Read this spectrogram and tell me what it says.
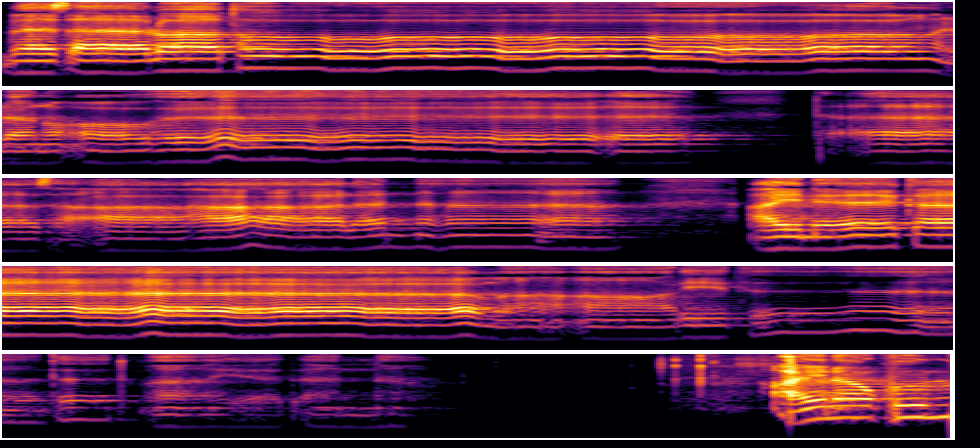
በጸሎቱ አይንከ ማሪት ትትመየጠነ አይነ ኩሉ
